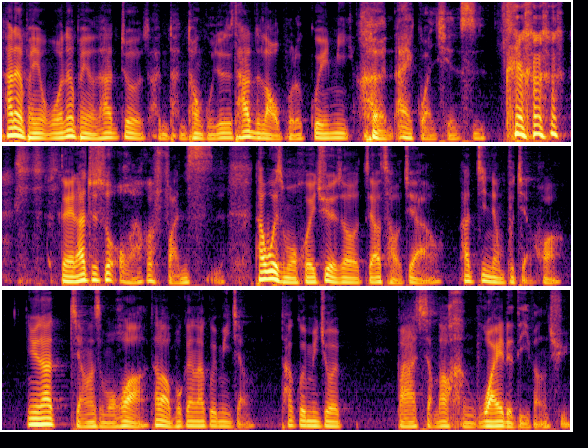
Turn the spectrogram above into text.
她那个朋友，我那个朋友她就很很痛苦，就是他的老婆的闺蜜很爱管闲事。对，他就说哦，他会烦死。他为什么回去的时候只要吵架哦？他尽量不讲话，因为他讲了什么话，他老婆跟他闺蜜讲，他闺蜜就会把他想到很歪的地方去。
